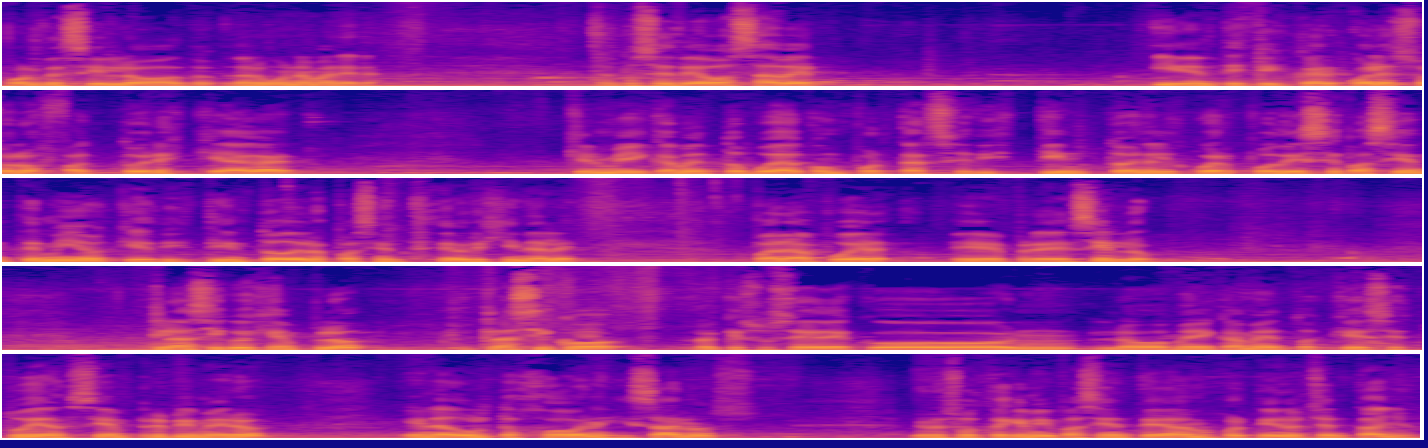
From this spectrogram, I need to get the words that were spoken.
por decirlo de, de alguna manera. Entonces debo saber identificar cuáles son los factores que hagan que el medicamento pueda comportarse distinto en el cuerpo de ese paciente mío, que es distinto de los pacientes originales, para poder eh, predecirlo. Clásico ejemplo, clásico lo que sucede con los medicamentos que se estudian siempre primero en adultos jóvenes y sanos, y resulta que mi paciente a lo mejor tiene 80 años.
